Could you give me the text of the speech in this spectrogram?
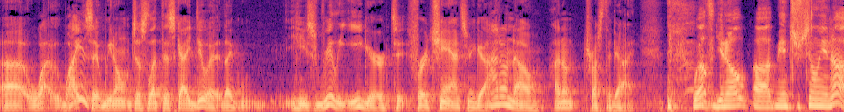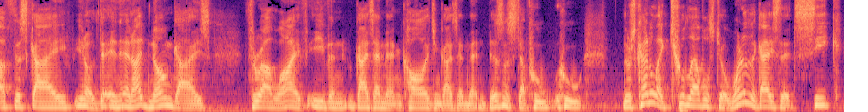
uh, why, "Why is it we don't just let this guy do it?" Like he's really eager to, for a chance. And we go, "I don't know, I don't trust the guy." Well, you know, uh, interestingly enough, this guy, you know, and, and I've known guys throughout life, even guys I met in college and guys I met in business stuff, who who there's kind of like two levels to it. One of the guys that seek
